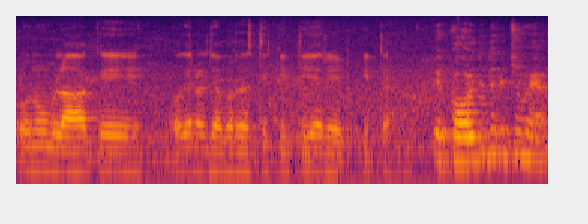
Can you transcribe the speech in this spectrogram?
ਉਹਨੂੰ ਬੁਲਾ ਕੇ ਉਹਦੇ ਨਾਲ ਜ਼ਬਰਦਸਤੀ ਕੀਤੀ ਹੈ ਰੇਪ ਕੀਤਾ। ਇਹ ਕਾਲਜ ਦੇ ਵਿੱਚ ਹੋਇਆ?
